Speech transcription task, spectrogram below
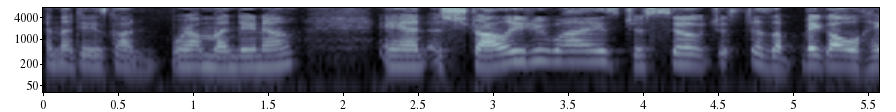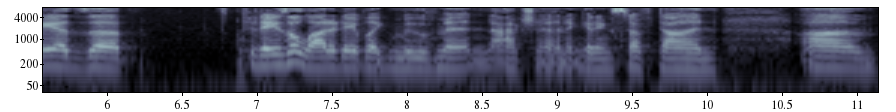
and that day is gone. We're on Monday now, and astrology wise, just so just as a big old heads up, today's a lot of day of like movement and action and getting stuff done. Um,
